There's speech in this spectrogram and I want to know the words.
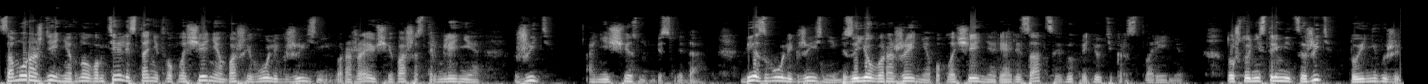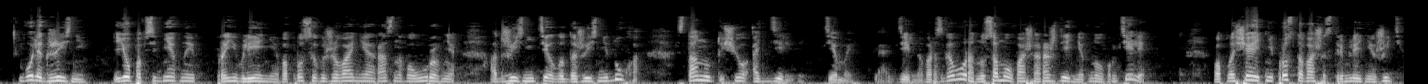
Само рождение в новом теле станет воплощением вашей воли к жизни, выражающей ваше стремление жить, а не исчезнуть без следа. Без воли к жизни, без ее выражения, воплощения, реализации вы придете к растворению. То, что не стремится жить, то и не выживет. Воля к жизни, ее повседневные проявления, вопросы выживания разного уровня, от жизни тела до жизни духа, станут еще отдельной темой для отдельного разговора, но само ваше рождение в новом теле воплощает не просто ваше стремление жить,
